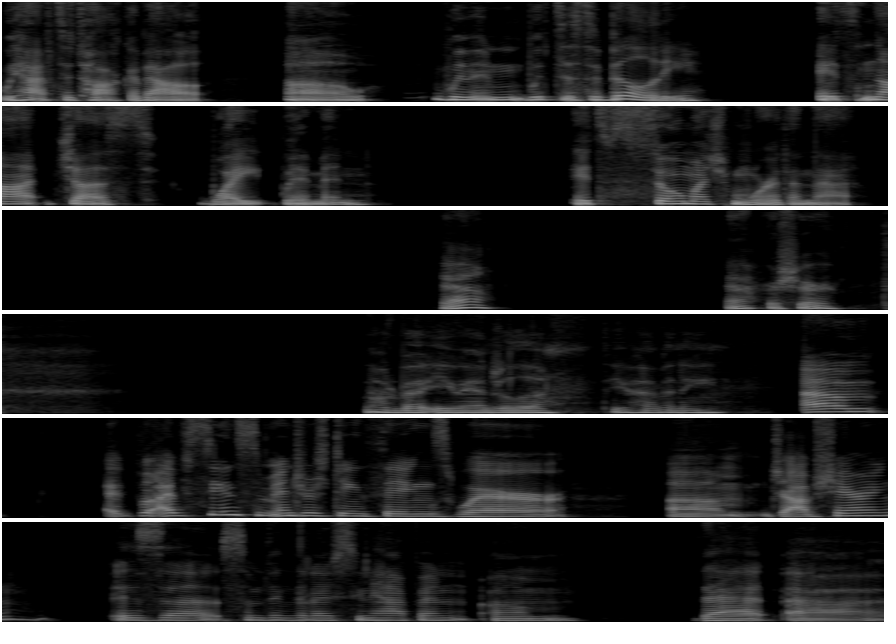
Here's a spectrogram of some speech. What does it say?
We have to talk about uh, women with disability. It's not just white women, it's so much more than that. Yeah. Yeah, for sure. What about you, Angela? Do you have any? Um, I- I've seen some interesting things where um, job sharing is uh, something that I've seen happen. Um, that uh,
